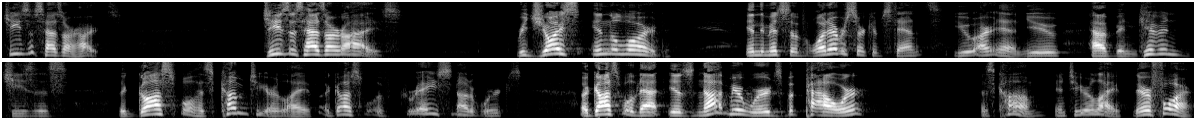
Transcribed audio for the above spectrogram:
Jesus has our hearts. Jesus has our eyes. Rejoice in the Lord in the midst of whatever circumstance you are in. You have been given Jesus. The gospel has come to your life, a gospel of grace, not of works. A gospel that is not mere words, but power has come into your life. Therefore,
